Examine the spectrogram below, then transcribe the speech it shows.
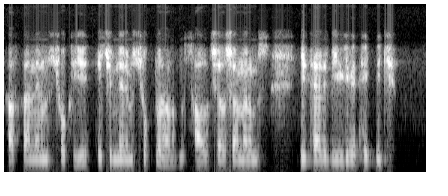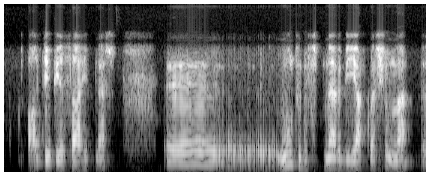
Hastanelerimiz çok iyi, hekimlerimiz çok donanımlı, sağlık çalışanlarımız yeterli bilgi ve teknik altyapıya sahipler. E, multidisipliner bir yaklaşımla e,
